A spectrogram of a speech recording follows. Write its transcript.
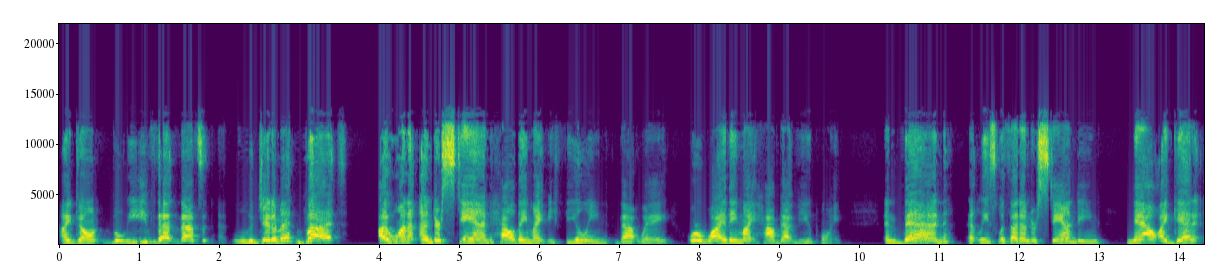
I don't believe that that's legitimate, but I want to understand how they might be feeling that way or why they might have that viewpoint. And then, at least with that understanding, now I get it.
